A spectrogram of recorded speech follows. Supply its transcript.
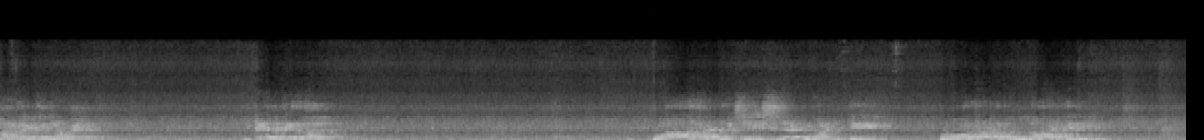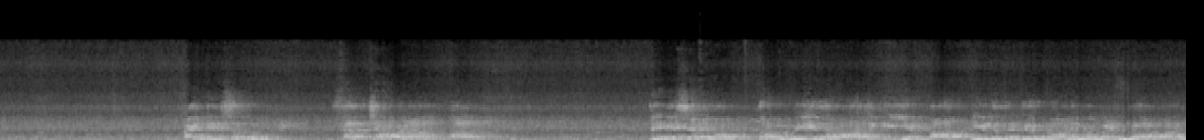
మన రైతులు చూడబోయా ఇక్కడే ఉంది కదా. వాళ్ళు చేసినటువంటి పోరాటం అహింసకు సత్యాగ్రహం దేశం మొత్తం మీద రాజకీయ పార్టీల దగ్గర రానివ్వకుండా మనం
